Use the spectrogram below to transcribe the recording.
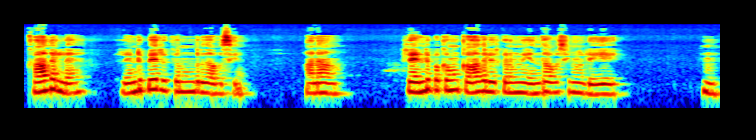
காதலில் ரெண்டு பேர் இருக்கணுங்கிறது அவசியம். ஆனால் ரெண்டு பக்கமும் காதல் இருக்கணும்னு எந்த அவசியமும் இல்லையே. ம்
